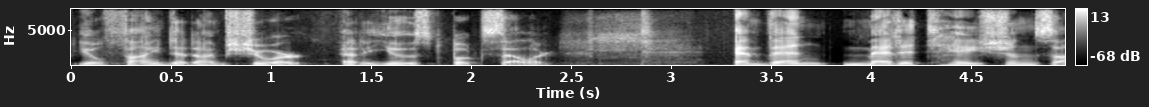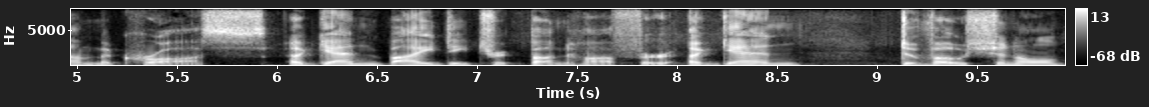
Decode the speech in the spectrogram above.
You'll find it, I'm sure, at a used bookseller. And then Meditations on the Cross, again by Dietrich Bonhoeffer, again devotional.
